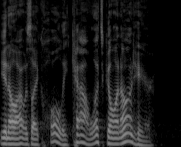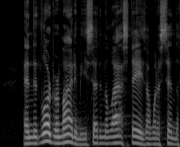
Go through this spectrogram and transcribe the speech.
you know I was like, "Holy cow, what's going on here?" And the Lord reminded me, He said, In the last days, I'm going to send the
